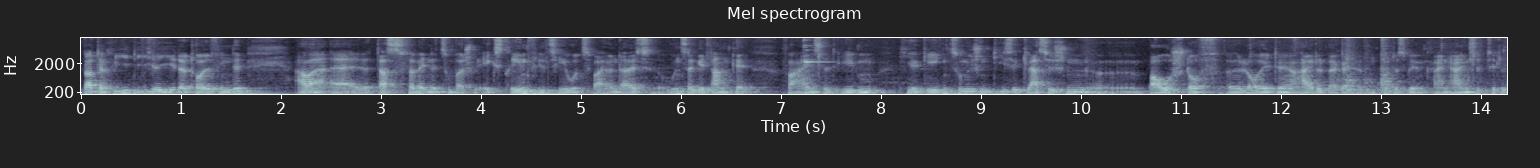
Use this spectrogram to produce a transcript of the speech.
Batterie, die hier jeder toll findet. Aber äh, das verwendet zum Beispiel extrem viel CO2 und da ist unser Gedanke, vereinzelt eben hier gegenzumischen. Diese klassischen äh, Baustoffleute, Heidelberger, um Gottes Willen kein Einzeltitel,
